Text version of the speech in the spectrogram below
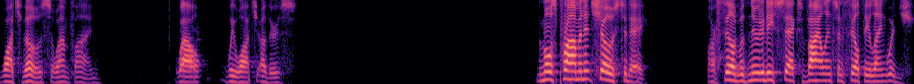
watch those, so I'm fine. Well, we watch others. The most prominent shows today are filled with nudity, sex, violence, and filthy language.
